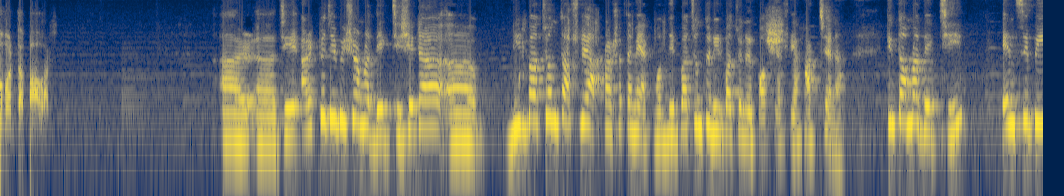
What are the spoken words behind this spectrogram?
over the power আর যে আরেকটা যে বিষয় আমরা দেখছি সেটা নির্বাচন তো আসলে আপনার সাথে আমি একমত। নির্বাচন তো নির্বাচনের পথে আসলে হাঁটছে না। কিন্তু আমরা দেখছি এনসিপি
